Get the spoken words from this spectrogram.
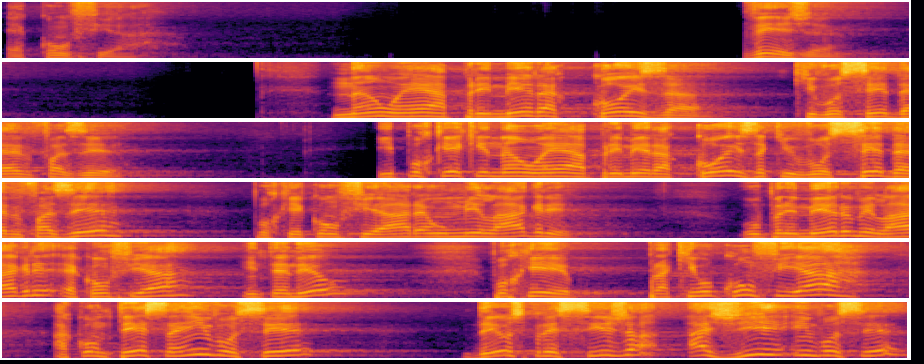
é confiar. Veja, não é a primeira coisa que você deve fazer. E por que, que não é a primeira coisa que você deve fazer? Porque confiar é um milagre. O primeiro milagre é confiar, entendeu? Porque para que o confiar aconteça em você, Deus precisa agir em você.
